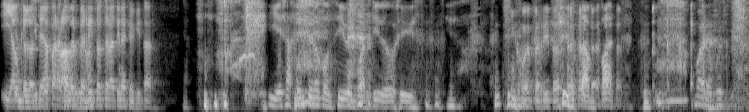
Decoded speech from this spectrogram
Y aunque lo sea para comer perritos, te la tienes que quitar. Y esa gente no concibe un partido sin, Sin comer perritos. sin zampar. Bueno, pues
